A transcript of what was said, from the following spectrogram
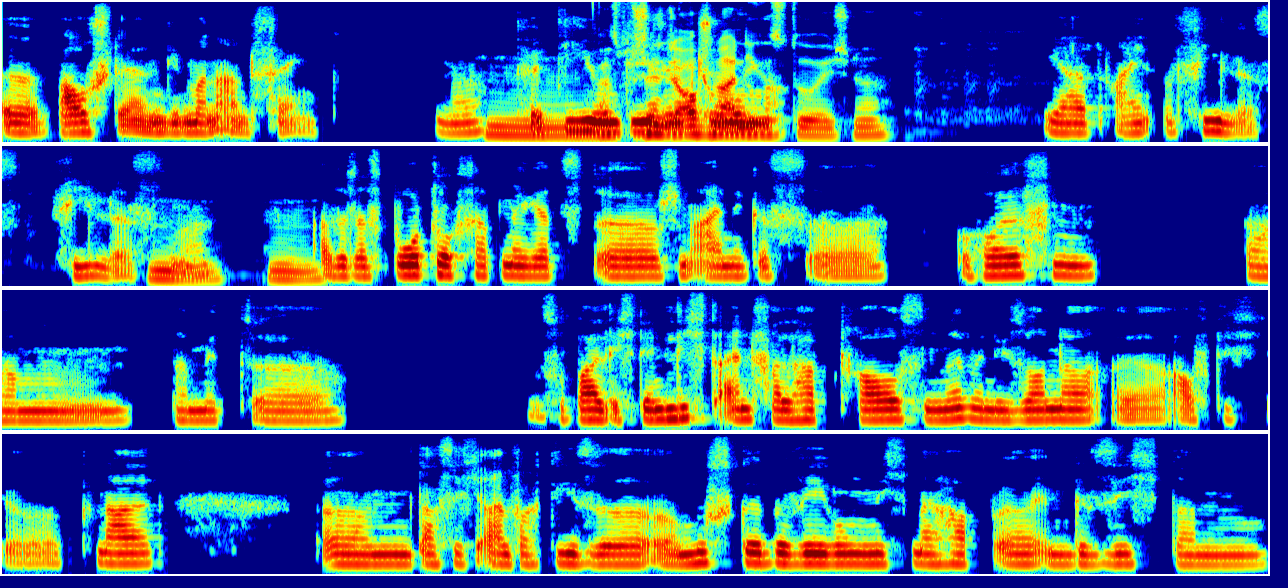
äh, Baustellen, die man anfängt, ne, für Mhm. die und die wahrscheinlich auch schon einiges durch, ne? Ja, ein vieles, vieles, ne? Mhm, mhm. Also, das Botox hat mir jetzt, äh, schon einiges, äh, geholfen, ähm, damit, äh, sobald ich den Lichteinfall habe draußen, ne, wenn die Sonne, äh, auf dich, äh, knallt, ähm, dass ich einfach diese, äh, Muskelbewegung nicht mehr habe, äh, im Gesicht, dann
